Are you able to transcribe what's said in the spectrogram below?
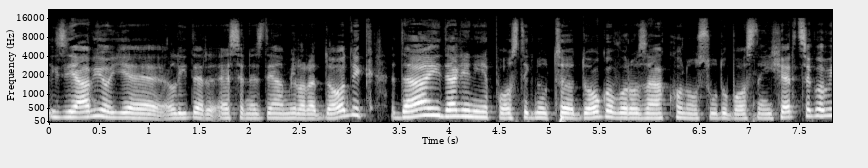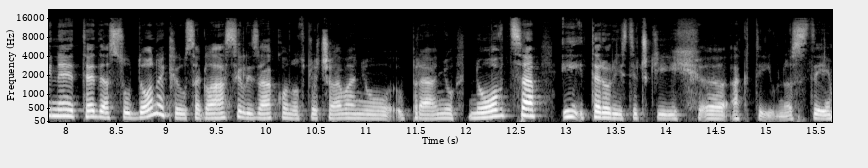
e, izjavio je lider SNSD-a Milorad Dodik da i dalje nije postignut dogovor o zakonu o sudu Bosne i Hercegovine, te da su donekle usaglasili zakon o sprečavanju pranju novca i terorističkih e, aktivnosti.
